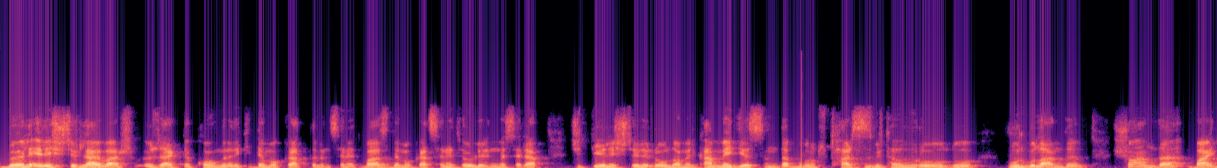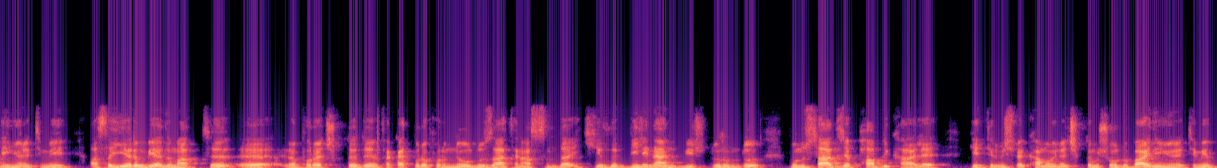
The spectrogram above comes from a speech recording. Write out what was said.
Böyle eleştiriler var. Özellikle kongredeki demokratların, senet, bazı demokrat senatörlerin mesela ciddi eleştirileri oldu. Amerikan medyasında bunun tutarsız bir tavır olduğu vurgulandı. Şu anda Biden yönetimi aslında yarım bir adım attı, e, rapor açıkladı. Fakat bu raporun ne olduğu zaten aslında iki yıldır bilinen bir durumdu. Bunu sadece public hale getirmiş ve kamuoyuna açıklamış oldu Biden yönetimi.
